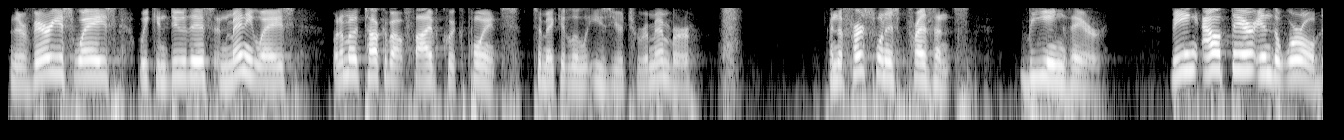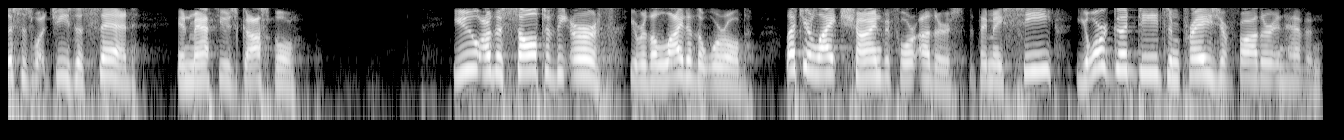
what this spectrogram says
And there are various ways we can do this in many ways, but I'm going to talk about five quick points to make it a little easier to remember. And the first one is presence, being there. Being out there in the world. This is what Jesus said in Matthew's gospel. You are the salt of the earth, you are the light of the world. Let your light shine before others, that they may see your good deeds and praise your Father in heaven.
